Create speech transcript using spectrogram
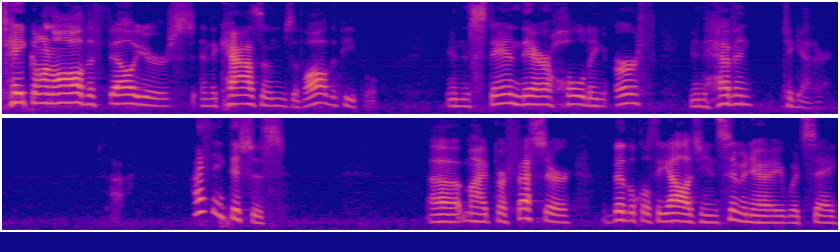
Take on all the failures and the chasms of all the people and stand there holding earth and heaven together. I think this is uh, my professor of biblical theology in seminary would say,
